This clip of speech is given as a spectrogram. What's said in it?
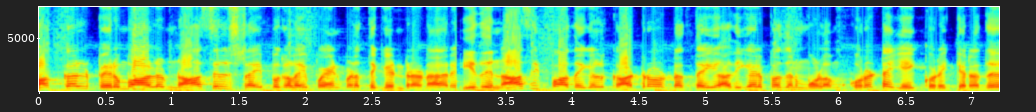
மக்கள் பெரும்பாலும் நாசில் ஸ்ட்ரைப்புகளை பயன்படுத்துகின்றனர். இது நாசிப்பாதையில் காற்றோட்டத்தை அதிகரிப்பதன் மூலம் குரட்டையை குறைக்கிறது.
